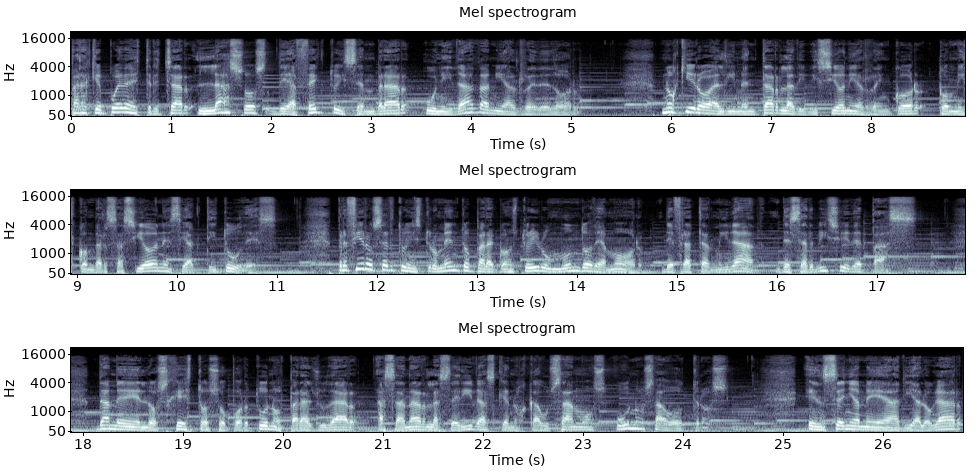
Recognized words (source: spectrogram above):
para que pueda estrechar lazos de afecto y sembrar unidad a mi alrededor. No quiero alimentar la división y el rencor con mis conversaciones y actitudes. Prefiero ser tu instrumento para construir un mundo de amor, de fraternidad, de servicio y de paz. Dame los gestos oportunos para ayudar a sanar las heridas que nos causamos unos a otros. Enséñame a dialogar,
